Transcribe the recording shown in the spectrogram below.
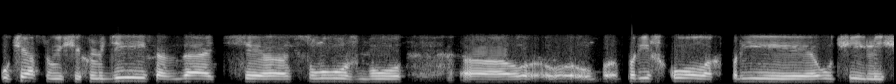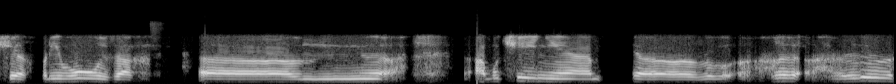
участвующих людей создать службу при школах, при училищах, при вузах, обучение э, э,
